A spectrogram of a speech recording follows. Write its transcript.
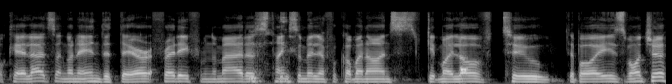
Okay, lads, I'm going to end it there. Fredy from Nomadus, thanks a million for coming on. S- Give my love to the boys, won't you?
